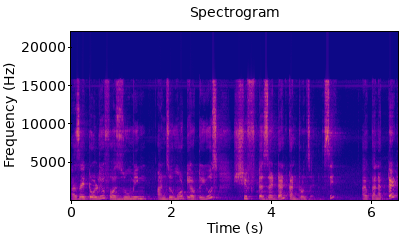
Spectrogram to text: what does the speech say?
As I told you for zooming and zoom out you have to use shift Z and control Z. See? I have connected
